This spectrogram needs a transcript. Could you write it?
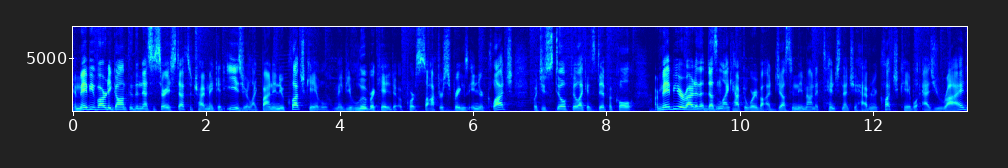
and maybe you've already gone through the necessary steps to try and make it easier, like buying a new clutch cable, maybe you've lubricated it or put softer springs in your clutch, but you still feel like it's difficult, or maybe you're a rider that doesn't like have to worry about adjusting the amount of tension that you have in your clutch cable as you ride,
